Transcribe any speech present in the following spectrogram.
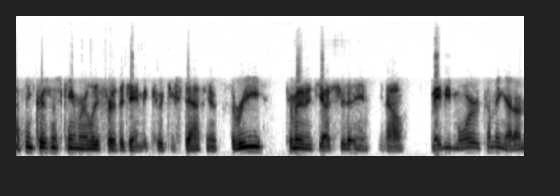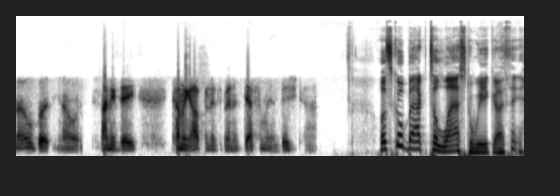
I think Christmas came early for the JMU coaching staff. You know, three commitments yesterday, and you know maybe more coming. I don't know, but you know, signing day coming up, and it's been definitely a busy time. Let's go back to last week. I think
